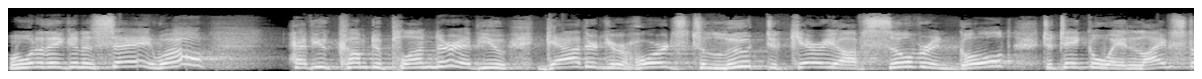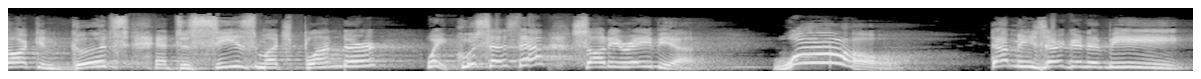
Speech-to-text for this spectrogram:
What are they going to say? Well, have you come to plunder? Have you gathered your hordes to loot, to carry off silver and gold, to take away livestock and goods, and to seize much plunder? Wait, who says that? Saudi Arabia. Wow! That means they're going to be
